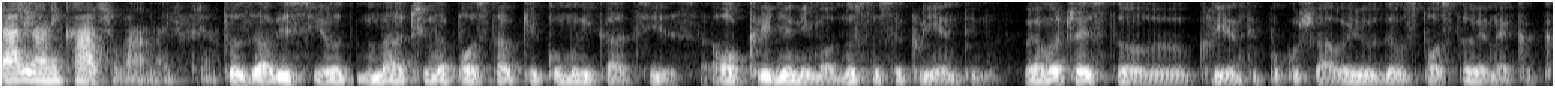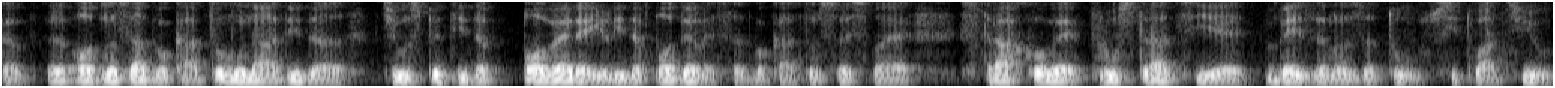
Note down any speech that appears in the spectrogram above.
Da li oni kažu vama iskreno? To zavisi od načina postavke komunikacije sa okrinjenima, odnosno sa klijentima. Veoma često e, klijenti pokušavaju da uspostave nekakav e, odnos sa advokatom u nadi da će uspeti da povere ili da podele sa advokatom sve svoje strahove, frustracije vezano za tu situaciju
